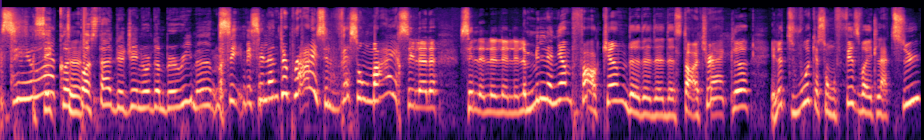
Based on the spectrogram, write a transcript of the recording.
c'est le code postal de Jane Roddenberry, man. C'est- mais c'est l'Enterprise, c'est le vaisseau mère, c'est le, le, le- le- le Millennium Falcon de, de- de- de Star Trek. Là. Et là, tu vois que son fils va être là-dessus.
